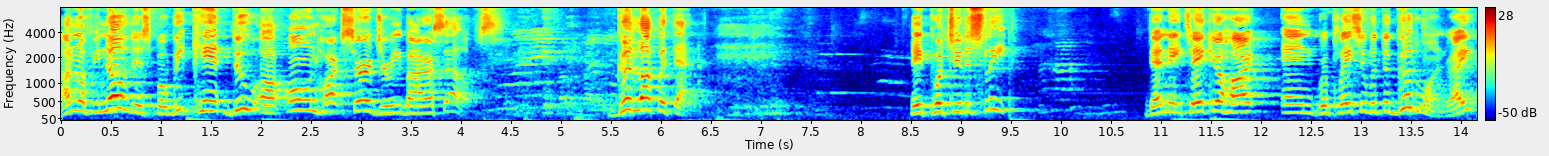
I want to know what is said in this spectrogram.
I don't know if you know this, but we can't do our own heart surgery by ourselves. Good luck with that. They put you to sleep. Then they take your heart and replace it with the good one, right?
